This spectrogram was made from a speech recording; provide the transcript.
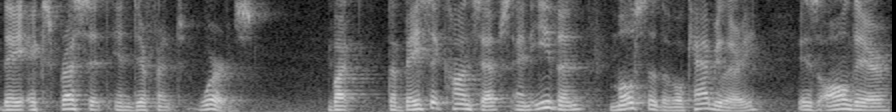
they express it in different words. But the basic concepts and even most of the vocabulary is all there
